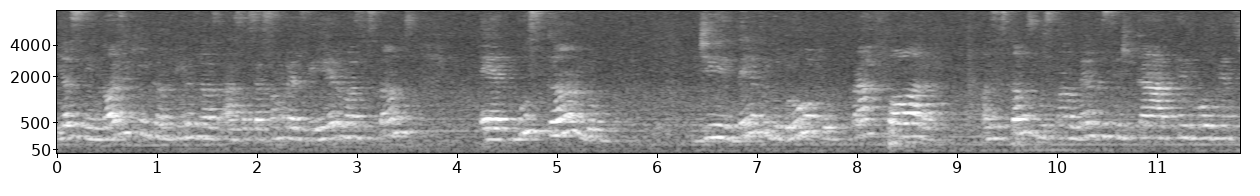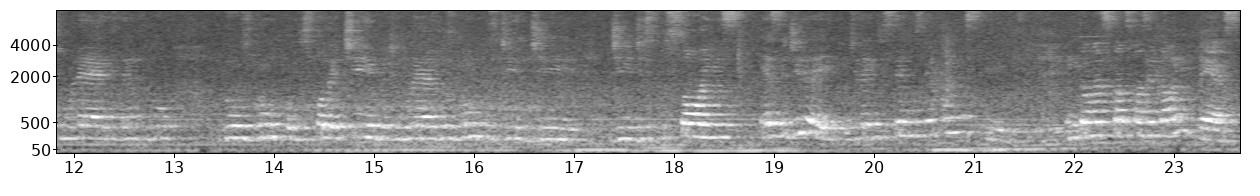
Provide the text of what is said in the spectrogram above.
E assim, nós aqui em Campinas, na Associação Brasileira, nós estamos é, buscando de dentro do grupo para fora. Nós estamos buscando dentro do sindicato, dentro do movimento de mulheres, dentro do, dos grupos, dos coletivos de mulheres, dos grupos de, de, de discussões, esse direito, o direito de sermos reconhecidos. Então, nós estamos fazendo ao inverso,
